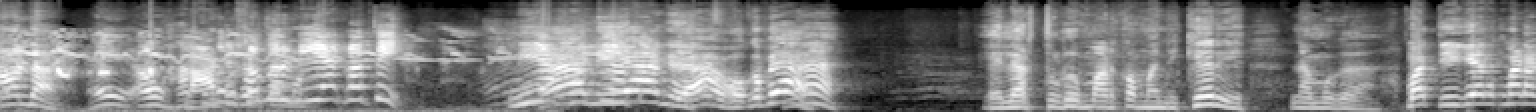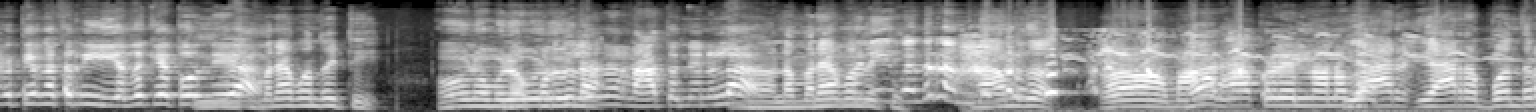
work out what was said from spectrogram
ನೋಡ ನೀ ಯಾಕೆ ನೀ ಯಾಕೆ? ಎಲ್ಲಾರು ತುಡು ಮಾಡ್ಕೊಂಡ್ ಬಂದಿ ಕೇರಿ ನಮಗ. ಮತ್ ಈಗ ಎದಕ್ ಮಾಡಕತ್ತಿ ನೀ? ಎದಕ್ಕೆ ತೊಂದಿ ನಮ್ಮ ಮನ್ಯಾಗ ಬಂದೈತಿ. ನಮ್ಮ. ನಾ ತಂದೇನಿಲ್ಲ? ಮನ್ಯಾಗ ಬಂದೈತಿ. ನಮ್ದು. ಮಾಡಿ ನನಗ. ಯಾರ ಯಾರ ಬಂದ್ರ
